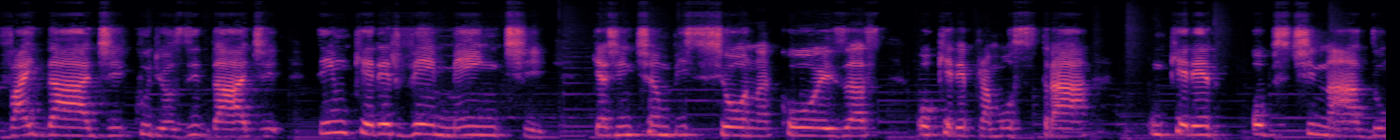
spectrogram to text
vaidade, curiosidade, tem um querer veemente, que a gente ambiciona coisas, ou querer para mostrar, um querer obstinado.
